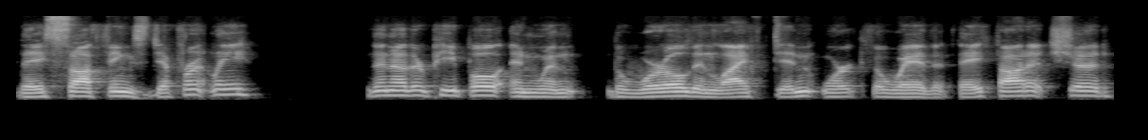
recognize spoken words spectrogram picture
they saw things differently than other people. And when the world and life didn't work the way that they thought it should,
